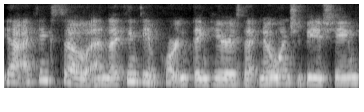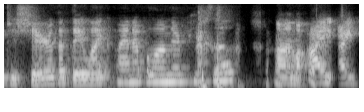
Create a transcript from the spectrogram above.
Yeah, I think so. And I think the important thing here is that no one should be ashamed to share that they like pineapple on their pizza. um, I, I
